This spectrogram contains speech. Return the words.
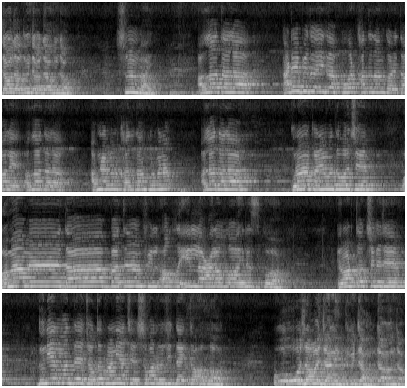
যাও যাও, তুমি যাও যাও যাও। শুনুন ভাই, আল্লাহ তালা কাঠের ভিতরে যদি পোকার খাদ্য দান করে, তাহলে আল্লাহ তালা আপনার কোনো খাদ্য দান করবে না? আল্লাহ তালা কোরআন কানের মধ্যে বলছেন এর অর্থ হচ্ছে যে, দুনিয়ার মধ্যে যত প্রাণী আছে, সবার রুজির দায়িত্ব আল্লাহর। ও ও, সবাই জানি, তুমি যাও যাও যাও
